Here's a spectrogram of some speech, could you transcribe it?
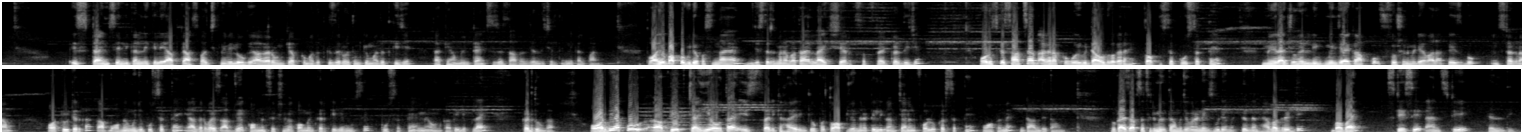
इस टाइम से निकलने के लिए आपके आसपास जितने भी लोग हैं, अगर उनकी आपको मदद की ज़रूरत है, उनकी मदद कीजिए, ताकि हम इन टाइम से ज़्यादा जल्दी जल्दी निकल पाएँ। तो आई होप आपको वीडियो पसंद आया है। जिस तरह से मैंने बताया लाइक शेयर सब्सक्राइब कर दीजिए। और उसके साथ साथ अगर आपको कोई भी डाउट वगैरह है तो आप उससे पूछ सकते हैं। मेरा जो है लिंक मिल जाएगा आपको सोशल मीडिया वाला फेसबुक इंस्टाग्राम और ट्विटर का तो आप वहाँ में मुझे पूछ सकते हैं। या अदरवाइज़ आप जो है कमेंट सेक्शन में कमेंट करके भी मुझसे पूछ सकते हैं, मैं उनका भी रिप्लाई कर दूँगा। और भी आपको अपडेट चाहिए होता है इस तरह के हायरिंग के ऊपर तो आप जो है मेरा टेलीग्राम चैनल फॉलो कर सकते हैं, वहाँ पर मैं डाल देता हूँ। तो गाइज़ आपसे फिर मिलता है मुझे मेरे नेक्स्ट वीडियो में। Till then have a great day bye bye stay safe and stay healthy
